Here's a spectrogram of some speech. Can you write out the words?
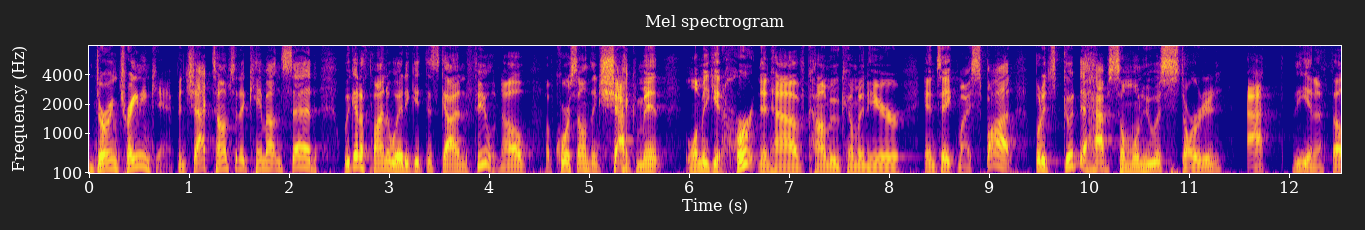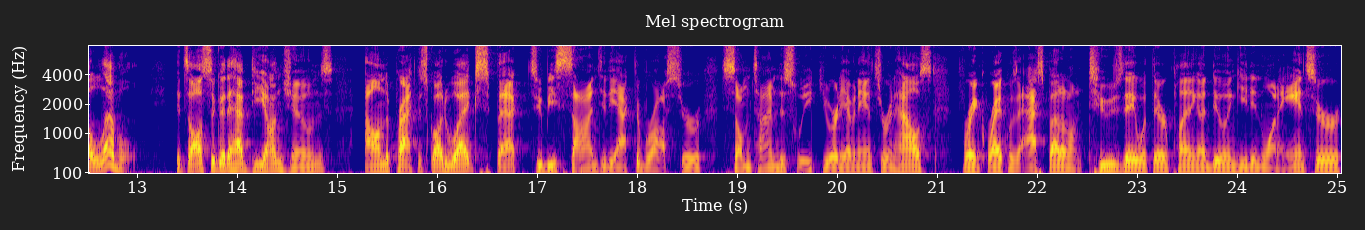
during training camp. And Shaq Thompson had came out and said, we got to find a way to get this guy in the field. Now, of course, I don't think Shaq meant, let me get hurt and have Kamu come in here and take my spot, but it's good to have someone who has started at the NFL level. It's also good to have Deion Jones on the practice squad, who I expect to be signed to the active roster sometime this week. You already have an answer in house. Frank Reich was asked about it on Tuesday, what they were planning on doing. He didn't want to answer,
